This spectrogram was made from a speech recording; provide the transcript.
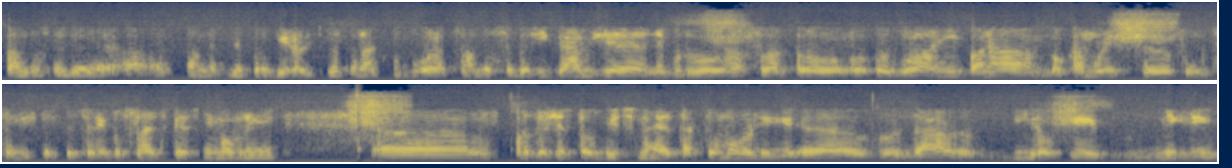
sám za sebe, a sám neprobírali jsme to na klubu, ale sám za sebe říkám, že nebudu hlasovat pro odvolání pana Okamury z funkce místo předsedy poslanecké sněmovny, eh, protože to by jsme takto mohli eh, za výroky někdy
